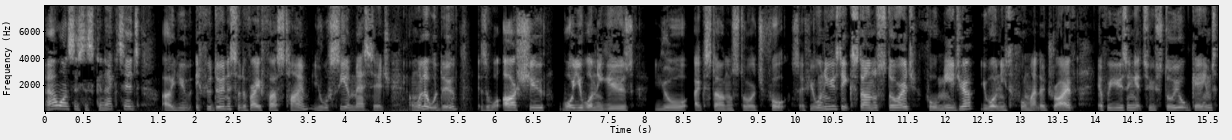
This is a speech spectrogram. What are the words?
Now once this is connected, uh, you if you're doing this for the very first time, you will see a message. And what it will do is it will ask you what you want to use your external storage for. So if you want to use the external storage for media, you won't need to format the drive. If we're using it to store your games,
